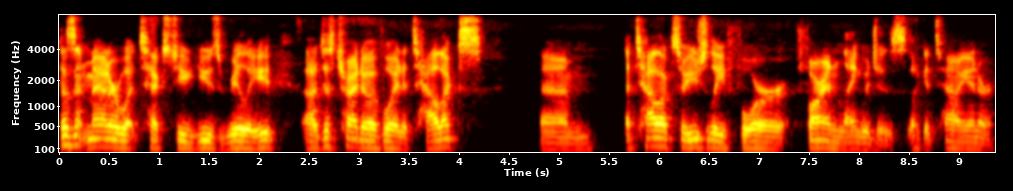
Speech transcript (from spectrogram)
Doesn't matter what text you use really, uh, just try to avoid italics. Um, italics are usually for foreign languages like Italian or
